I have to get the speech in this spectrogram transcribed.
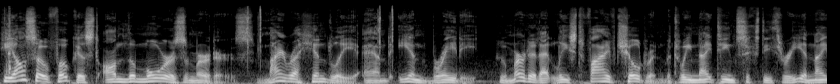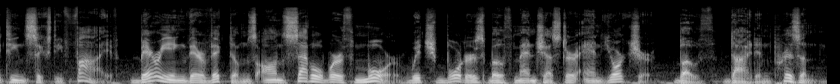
He also focused on the Moors murders, Myra Hindley and Ian Brady, who murdered at least five children between 1963 and 1965, burying their victims on Saddleworth Moor, which borders both Manchester and Yorkshire. Both died in prison.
